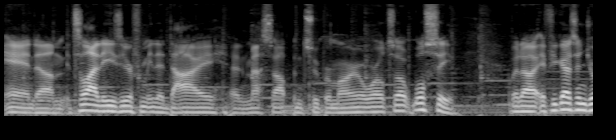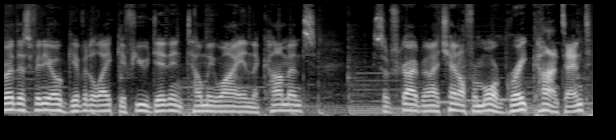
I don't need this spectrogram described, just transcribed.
and um, it's a lot easier for me to die and mess up in Super Mario World, so we'll see. But uh, if you guys enjoyed this video, give it a like. If you didn't, tell me why in the comments. Subscribe to my channel for more great content,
